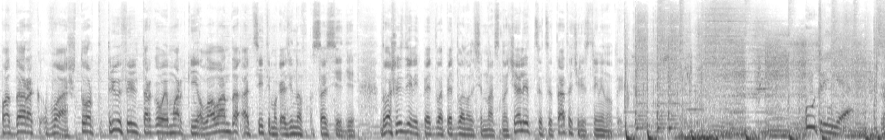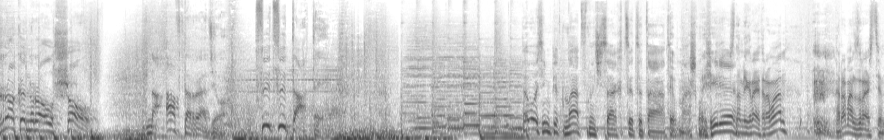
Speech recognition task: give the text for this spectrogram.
подарок ваш. Торт «Трюфель» торговой марки «Лаванда» от сети магазинов «Соседи». 269-5252017 в начале, цитата через три минуты. Утреннее рок-н-ролл-шоу на Авторадио. Цитаты. 8.15 на часах цитаты в нашем эфире. С нами играет Роман. Роман, здрасте.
